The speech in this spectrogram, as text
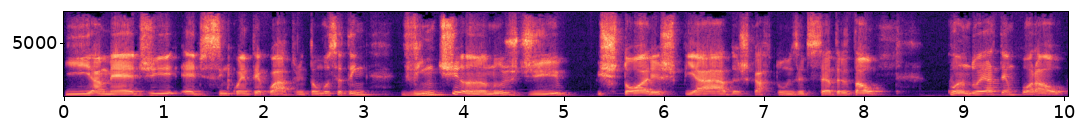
e a MED é de 54. Então você tem 20 anos de histórias, piadas, cartoons, etc. e tal, quando é atemporal.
